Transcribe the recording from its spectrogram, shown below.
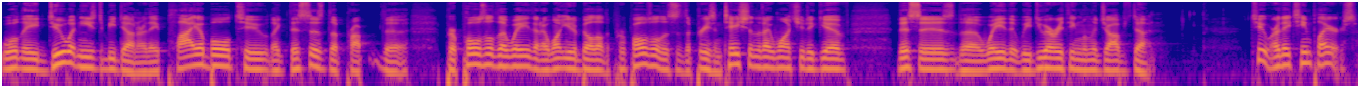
will they do what needs to be done? Are they pliable to like this is the prop the proposal the way that I want you to build out the proposal. This is the presentation that I want you to give. This is the way that we do everything when the job's done. Two, are they team players?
